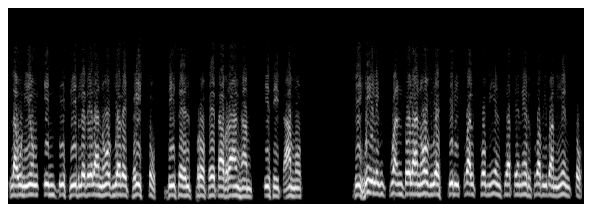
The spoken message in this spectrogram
La unión invisible de la novia de Cristo, dice el profeta Abraham, y citamos, Vigilen cuando la novia espiritual comience a tener su avivamiento,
